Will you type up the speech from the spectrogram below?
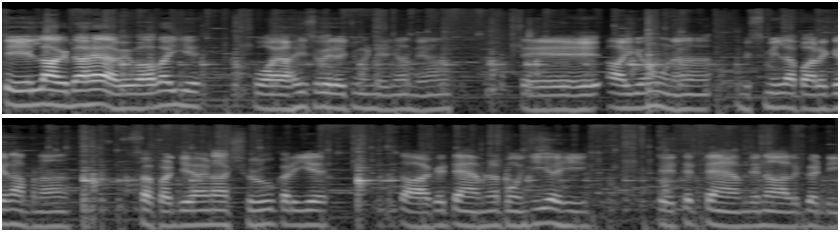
ਤੇਲ ਲੱਗਦਾ ਹੈ ਵੇ ਵਾਹ ਵਾਈਏ ਪਵਾਇਆ ਸੀ ਸਵੇਰੇ ਚੁੰਡੇ ਜਾਂਦੇ ਆ ਤੇ ਆਈਓ ਹੁਣ ਬਿਸਮਿਲ੍ਲਾ ਪੜ੍ਹ ਕੇ ਨਾ ਆਪਣਾ ਸਫ਼ਰ ਜਿਹੜਾ ਨਾ ਸ਼ੁਰੂ ਕਰੀਏ ਤਾਂ ਕਿ ਟਾਈਮ ਨਾਲ ਪਹੁੰਚੀਏ ਅਸੀਂ ਤੇ ਤੇ ਟਾਈਮ ਦੇ ਨਾਲ ਗੱਡੀ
